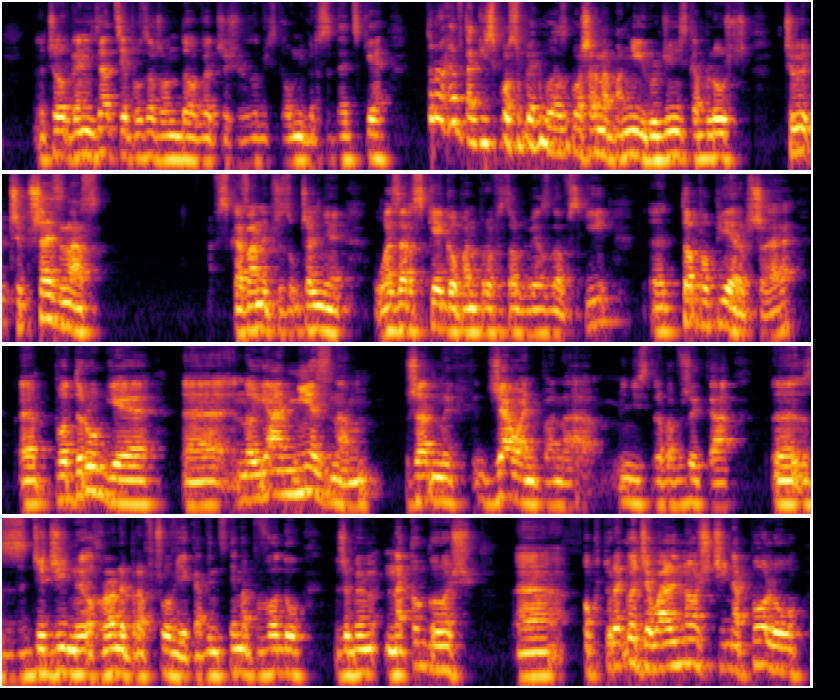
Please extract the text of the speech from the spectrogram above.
czy organizacje pozarządowe, czy środowiska uniwersyteckie, trochę w taki sposób, jak była zgłaszana pani Rudzińska-Bluszcz, czy, czy przez nas, wskazany przez uczelnię Łazarskiego pan profesor Gwiazdowski, e, to po pierwsze. E, po drugie, e, no ja nie znam żadnych działań pana ministra Wawrzyka z dziedziny ochrony praw człowieka, więc nie ma powodu, żebym na kogoś, o którego działalności na polu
